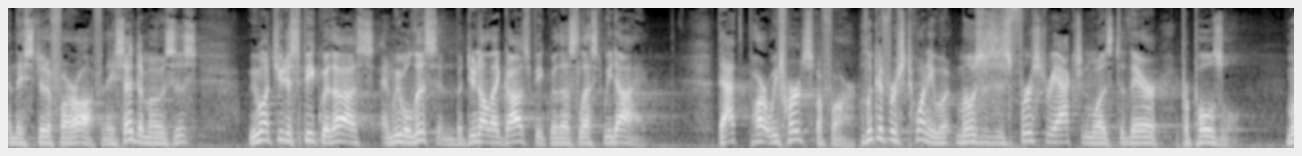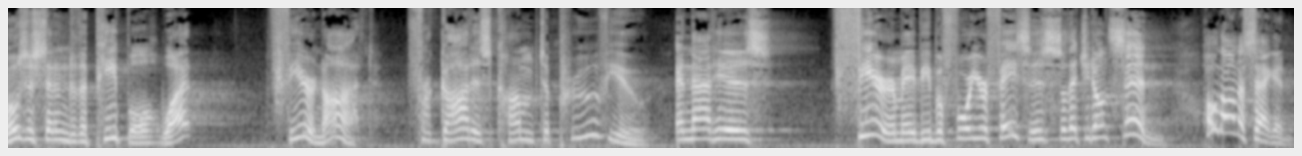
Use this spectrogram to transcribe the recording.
and they stood afar off. And they said to Moses, We want you to speak with us, and we will listen, but do not let God speak with us, lest we die. That part we've heard so far. Look at verse 20, what Moses' first reaction was to their proposal. Moses said unto the people, What? Fear not, for God is come to prove you, and that his fear may be before your faces so that you don't sin. Hold on a second.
